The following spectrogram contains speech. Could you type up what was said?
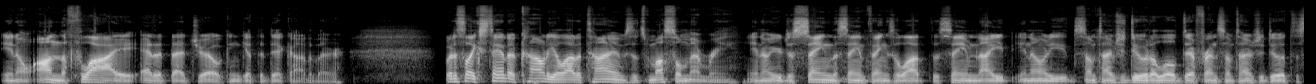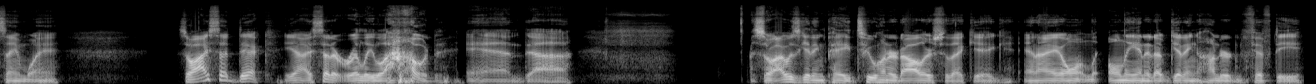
you know, on the fly edit that joke and get the dick out of there. But it's like stand up comedy, a lot of times it's muscle memory. You know, you're just saying the same things a lot the same night. You know, you, sometimes you do it a little different, sometimes you do it the same way. So I said dick. Yeah, I said it really loud. And uh, so I was getting paid $200 for that gig, and I only ended up getting 150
